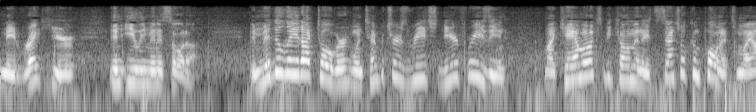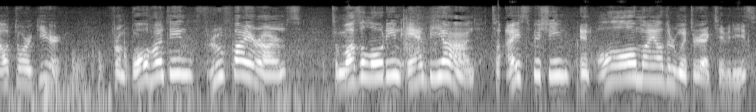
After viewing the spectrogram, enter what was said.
made right here in Ely, Minnesota. In mid to late October, when temperatures reach near freezing, my Camuks become an essential component to my outdoor gear. From bow hunting through firearms to muzzle loading and beyond to ice fishing and all my other winter activities,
